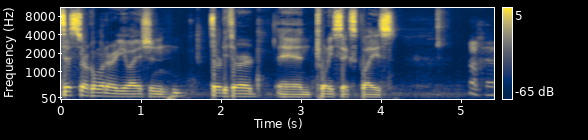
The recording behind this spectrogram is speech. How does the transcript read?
just circle one regulation, 33rd and 26th place. Okay.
